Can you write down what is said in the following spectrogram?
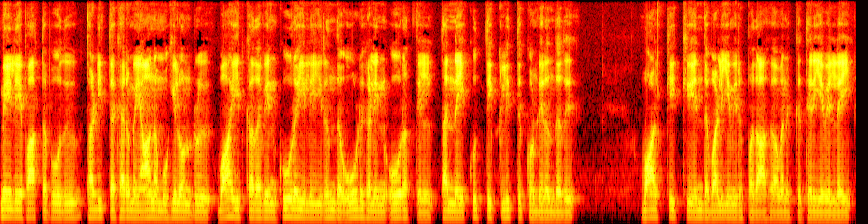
மேலே பார்த்தபோது தடித்த கருமையான முகிலொன்று வாயிற்கதவின் கூரையிலே இருந்த ஓடுகளின் ஓரத்தில் தன்னை குத்தி கிழித்து கொண்டிருந்தது. வாழ்க்கைக்கு எந்த வழியும் இருப்பதாக அவனுக்கு தெரியவில்லை.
